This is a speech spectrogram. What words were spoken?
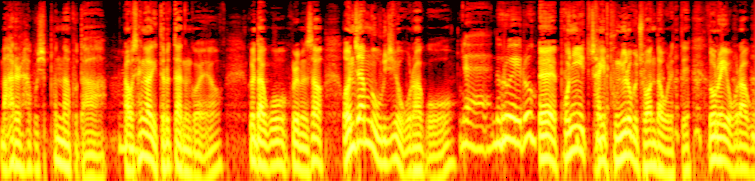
말을 하고 싶었나 보다라고 음. 생각이 들었다는 거예요. 그러다고 그러면서 언제 한번 우리 집에 오라고. 네, 노르웨이로. 예, 본인이 자기 북유럽을 좋아한다고 그랬대. 노르웨이 오라고.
